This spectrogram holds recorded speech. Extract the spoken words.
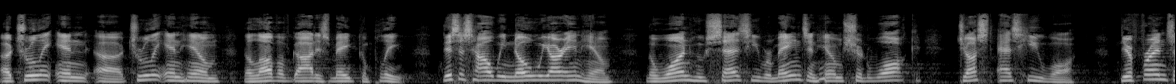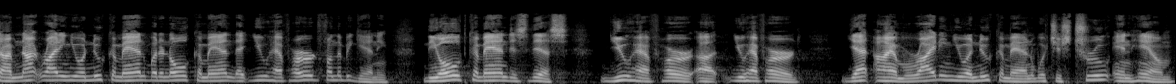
uh, truly in uh, truly in him the love of God is made complete. This is how we know we are in him. The one who says he remains in him should walk just as he walked. Dear friends, I'm not writing you a new command, but an old command that you have heard from the beginning. The old command is this: you have heard, uh, you have heard. Yet I am writing you a new command, which is true in him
